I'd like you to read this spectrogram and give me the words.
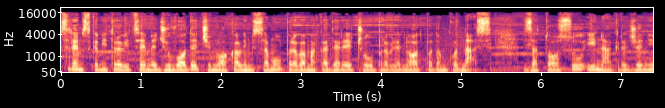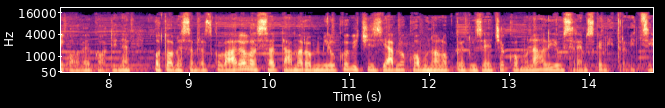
Sremska Mitrovica je među vodećim lokalnim samoupravama kada je reč o upravljanju otpadom kod nas. Za to su i nagrađeni ove godine. O tome sam razgovarala sa Tamarom Milković iz javnog komunalnog preduzeća Komunalije u Sremskoj Mitrovici.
